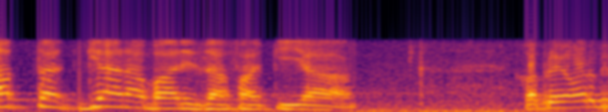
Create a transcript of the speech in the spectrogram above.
अब तक ग्यारह बार इजाफा किया। खबरें और भी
